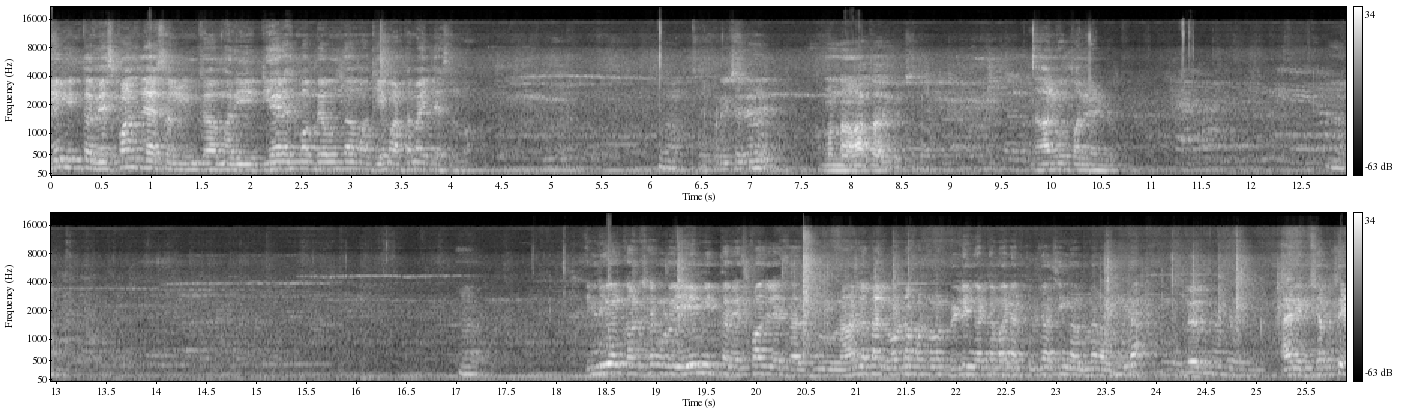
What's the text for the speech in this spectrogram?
ఏం ఇంత రెస్పాన్స్ లేదు అసలు. ఇంకా మరి టీఆర్ఎస్ మబ్బే ఉందా మాకేం అర్థమైతే అసలు మాకు. ఎప్పుడు మొన్న ఆరు తారీఖు నాలుగు పన్నెండు. ఇండివిజువల్ కనెక్షన్ కూడా ఏమి ఇంత రెస్పాన్స్ లేదు సార్. ఇప్పుడు నాలుగు రోడ్ నెంబర్ బిల్డింగ్ కట్టమని తులజా సింగ్ గారు ఉన్నారు లేదు. ఆయనకి చెప్తే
